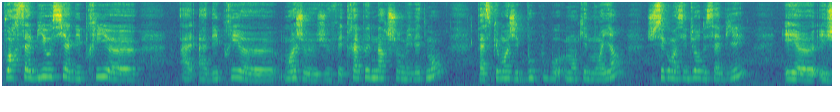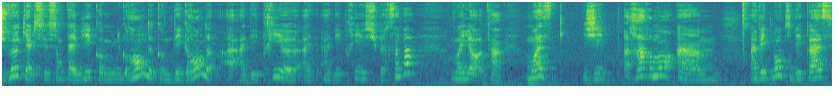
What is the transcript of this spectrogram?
pouvoir s'habiller aussi à des prix. Euh, à, des prix euh, moi, je, je, fais très peu de marche sur mes vêtements parce que moi, j'ai beaucoup manqué de moyens. Je sais comment c'est dur de s'habiller. Et, et, je veux qu'elle se sente habillée comme une grande, comme des grandes, à, des, prix, à, des prix super sympas. Moi, enfin, moi j'ai rarement un, un, vêtement qui dépasse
